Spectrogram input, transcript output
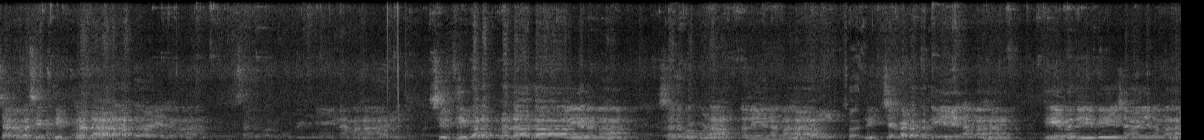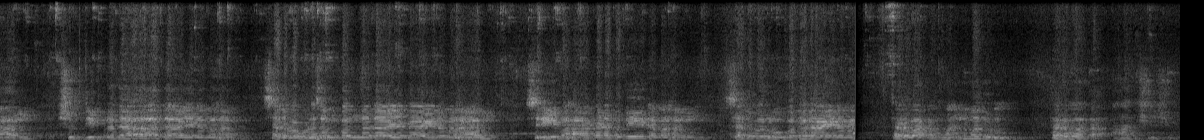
सर्वसिद्धिप्रदाताय नमः सर्वरूपिण्ये नमः सिद्धिपरप्रदाताय नमः सर्वगुणात्मने नमः नित्यगणपते नमः देवदेवेशाय नमः शुद्धिप्रदाताय नमः सर्वगुणसम्पन्नदायकाय नमः श्रीमहागणपते नमः సర్వరూపధరాయ నమ తర్వాత మన్మధుడు తర్వాత ఆదిశేషుడు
